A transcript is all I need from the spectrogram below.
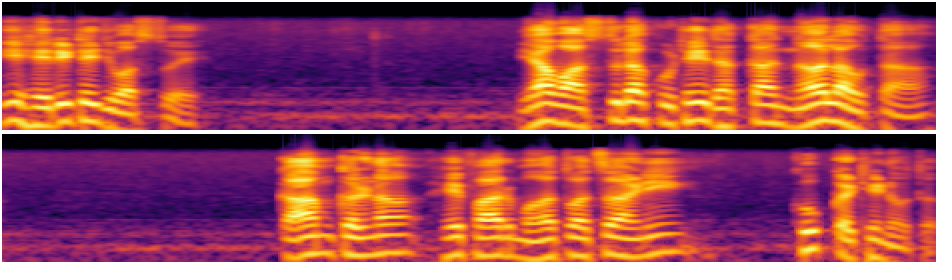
ही हेरिटेज वास्तू आहे. या वास्तूला कुठेही धक्का न लावता काम करणं हे फार महत्त्वाचं आणि खूप कठीण होतं.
